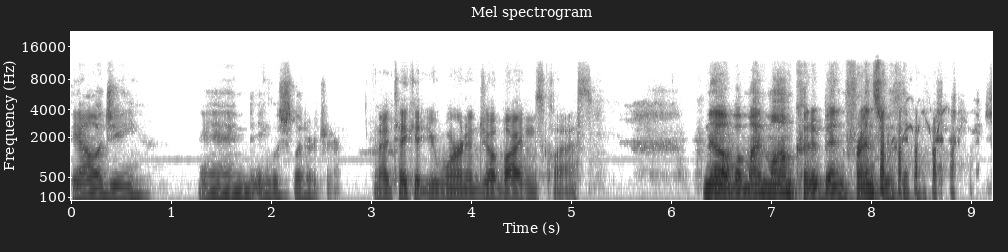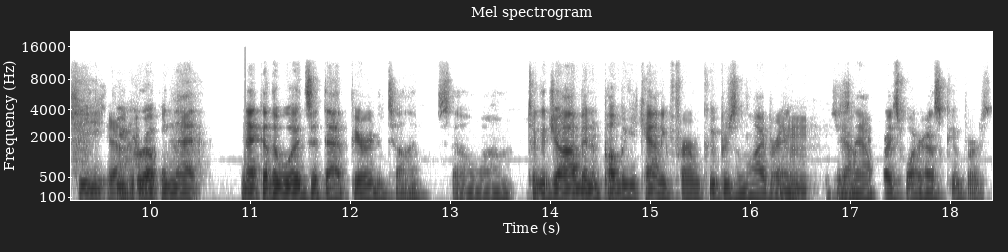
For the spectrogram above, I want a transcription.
theology, and English literature. And I take it you weren't in Joe Biden's class. No, but my mom could have been friends with him. she, yeah. grew up in that neck of the woods at that period of time. So um, took a job in a public accounting firm, Coopers and Lybrand, mm, which is yeah. now Price Waterhouse Coopers.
